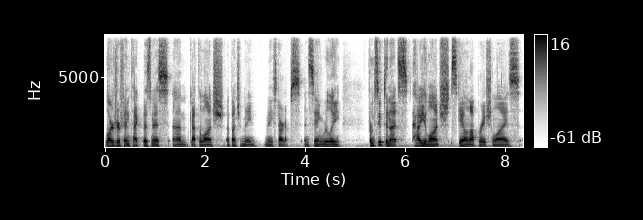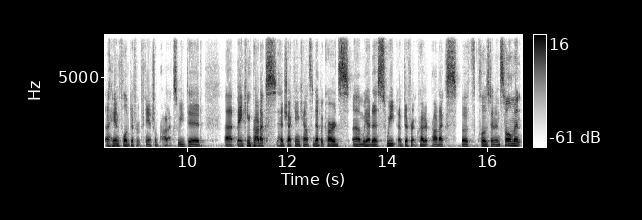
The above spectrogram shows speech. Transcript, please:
larger fintech business, um, got to launch a bunch of many many startups and seeing really from soup to nuts, how you launch, scale, and operationalize a handful of different financial products. We did uh, banking products, had checking accounts and debit cards. Um, we had a suite of different credit products, both closed end installment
